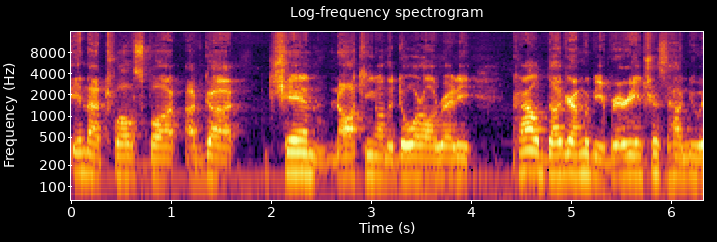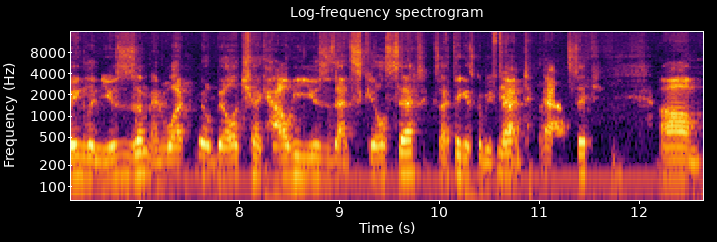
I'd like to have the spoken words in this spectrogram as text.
in that 12 spot. I've got Chinn knocking on the door already. Kyle Dugger, I'm going to be very interested in how New England uses him and what Bill Belichick how he uses that skill set because I think it's going to be Yeah. fantastic. Um,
